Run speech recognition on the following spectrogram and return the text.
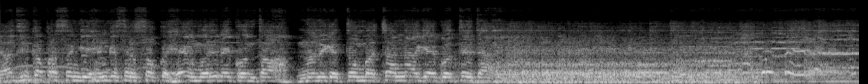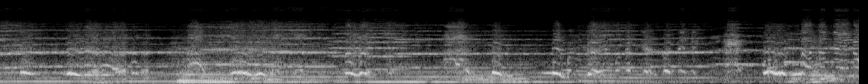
ಅಧಿಕ ಪ್ರಸಂಗಿ ಹೆಂಗಸರ ಸೊಕ್ಕು ಹೇಗ್ ಮುರಿಬೇಕು ಅಂತ ನನಗೆ ತುಂಬಾ ಚೆನ್ನಾಗಿ ಗೊತ್ತಿದೆ. ನಿಮ್ಮ ಕೈ ಮುಗಿದು ಕೇಳ್ಕೊತೀನಿ ನನ್ನನ್ನೇನು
